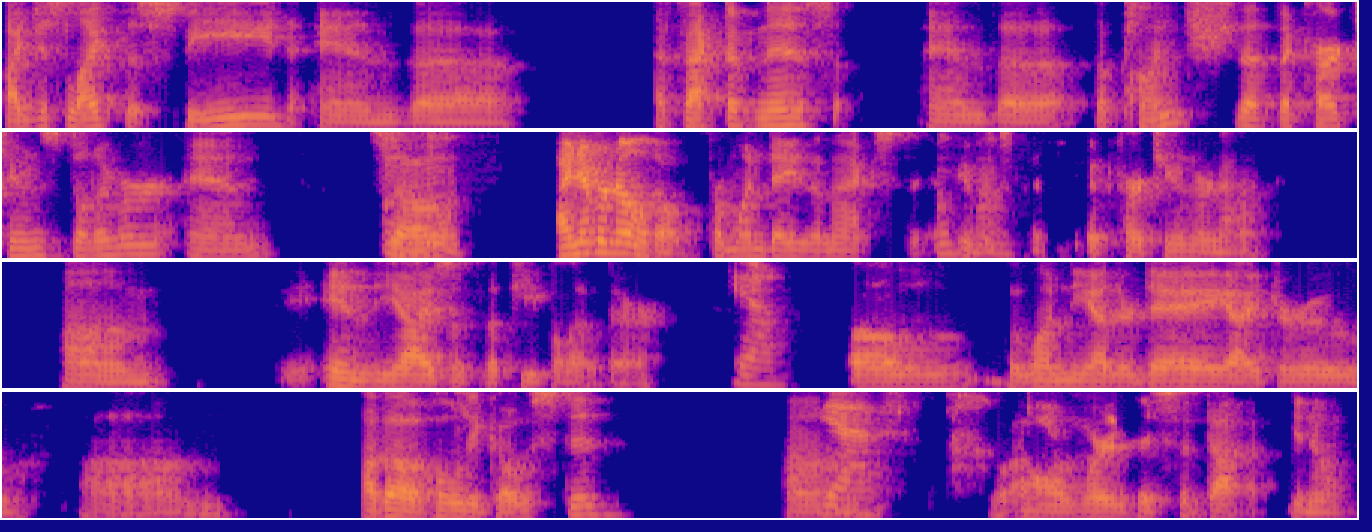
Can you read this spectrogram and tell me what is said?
I just like the speed and the effectiveness and the the punch that the cartoons deliver. And so mm-hmm. I never know though from one day to the next mm-hmm. if it's a good cartoon or not. Um, in the eyes of the people out there. Yeah. Oh, the one the other day I drew um, about Holy Ghosted. Um, yes. Uh, where they said, you know,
